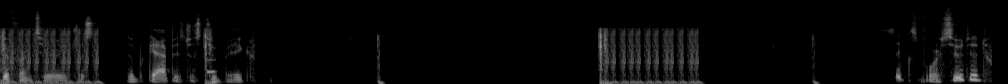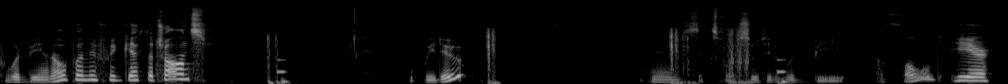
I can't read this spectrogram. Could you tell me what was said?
difference here is just the gap is just too big. Six four suited would be an open if we get the chance. We do. And six four suited would be a fold here.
